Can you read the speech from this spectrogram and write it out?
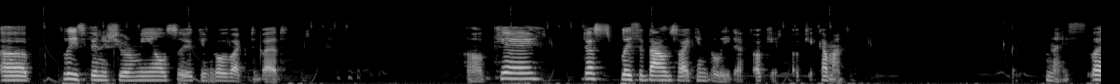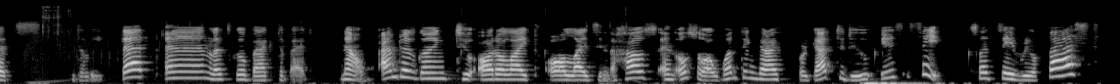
Uh, please finish your meal so you can go back to bed. Okay. Just place it down so I can delete it. Okay okay come on nice. Let's delete that and let's go back to bed. Now I'm just going to auto light all lights in the house and also uh, one thing that I forgot to do is save. So let's save real fast.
